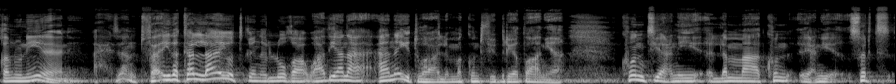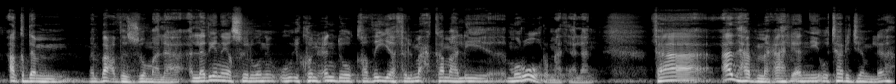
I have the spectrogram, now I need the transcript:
قانونية يعني. أحسنت. فإذا كان لا يتقن اللغة وهذه أنا عانيتها لما كنت في بريطانيا كنت يعني لما كنت يعني صرت أقدم من بعض الزملاء الذين يصلون ويكون عنده قضية في المحكمة لمرور مثلا فأذهب معه لأني أترجم له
